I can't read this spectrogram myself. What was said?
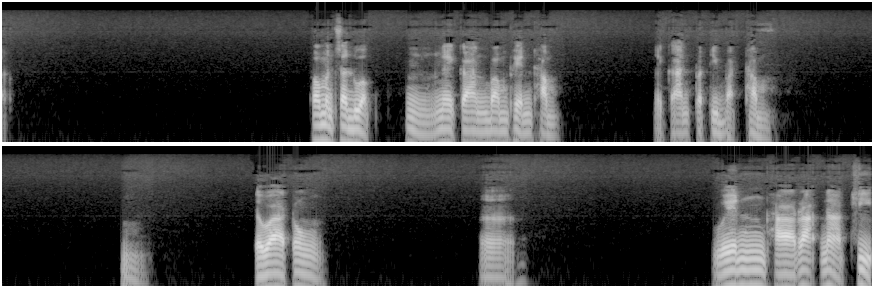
ละเพราะมันสะดวกในการบำเพ็ญธรรม ในการปฏิบัติธรรมแต่ว่าต้องเว้นภาระหน้าที่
